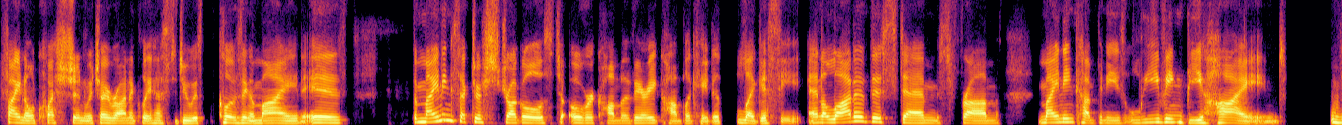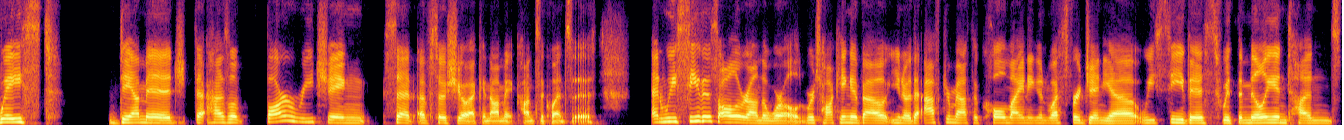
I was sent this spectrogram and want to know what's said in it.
final question, which ironically has to do with closing a mine, is the mining sector struggles to overcome a very complicated legacy. And a lot of this stems from mining companies leaving behind waste damage that has a far reaching set of socioeconomic consequences. And we see this all around the world. We're talking about, you know, the aftermath of coal mining in West Virginia. We see this with the million tons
